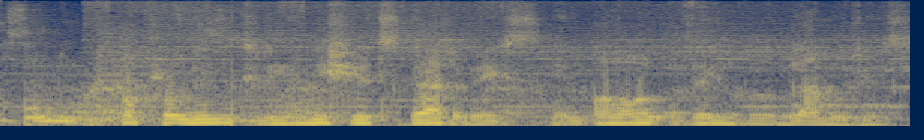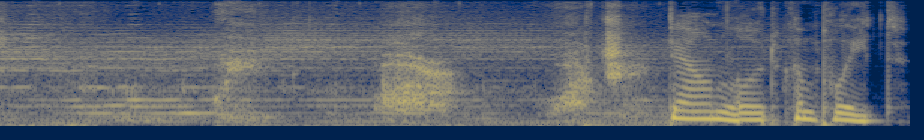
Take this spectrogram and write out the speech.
to the Initiates database in all available languages. Download complete.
